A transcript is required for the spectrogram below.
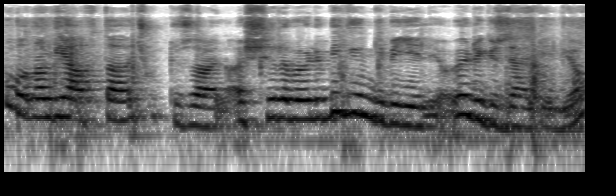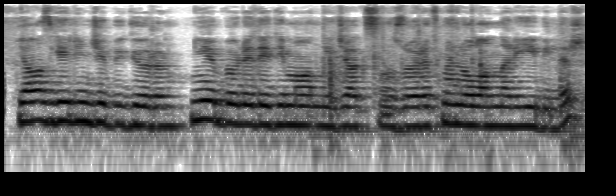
bu bana bir hafta çok güzel, aşırı böyle bir gün gibi geliyor. Öyle güzel geliyor. Yaz gelince bir görün. Niye böyle dediğimi anlayacaksınız. Öğretmen olanlar iyi bilir.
